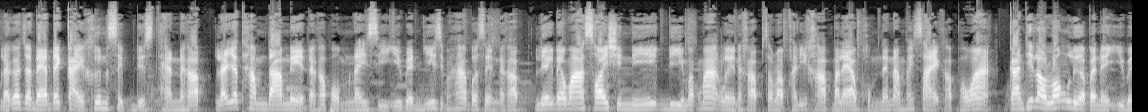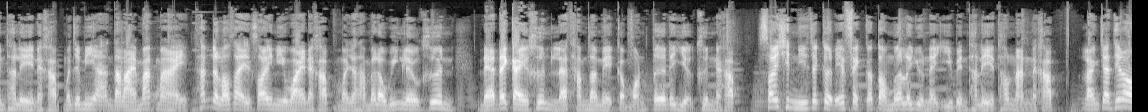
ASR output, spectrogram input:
แล้วก็จะแดดได้ไกลขึ้น 10 distance นะครับและจะทำดาเมจนะครับผมใน C event 25%นะครับเรียกได้ว่าสร้อยชิ้นนี้ดีมากๆเลยนะครับสำหรับใครที่คราฟมาแล้วผมแนะนำให้ใส่ครับเพราะว่าการที่เราล่องเรือไปในอีเวนต์ทะเลนะครับมันจะมีอันตรายมากมายถ้าาเกิดเราใส่สร้อยนี้ไว้นะครับ มันจะทำให้เราวิ่งเร็วขึ้น แดดได้ไกลขึ้น และทำดาเมจกับมอนเตอร์ได้เยอะขึ้นนะครับ สร้อยชิ้นนี้จะเกิดเอฟเฟกต์ก็ต่อเมื่อเราอยู่ในอีเวนต์ทะเลเท่านั้นนะครับ หลังจากที่เรา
